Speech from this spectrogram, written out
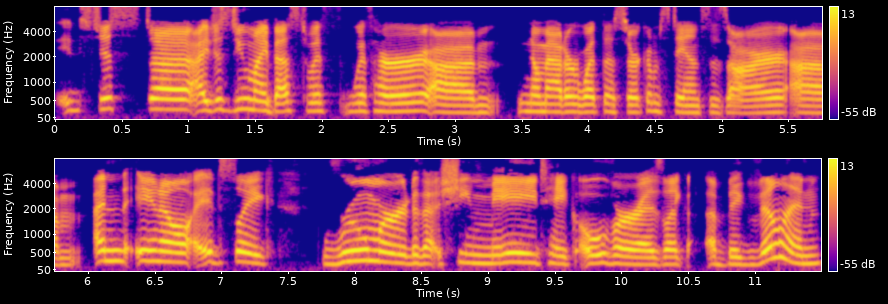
it's just uh, I just do my best with with her, um, no matter what the circumstances are. Um, and you know, it's like rumored that she may take over as like a big villain.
